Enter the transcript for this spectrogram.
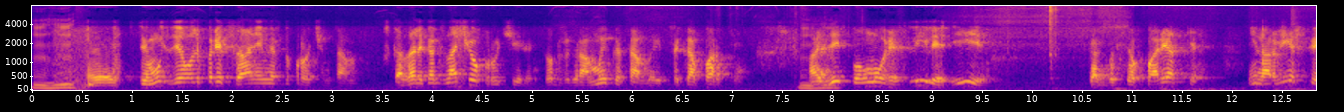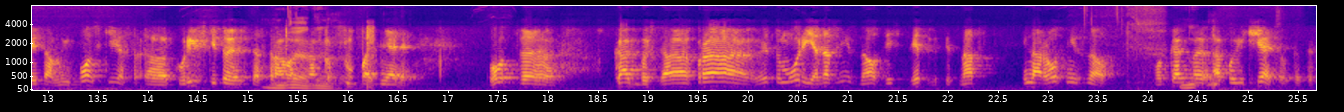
Э, ему сделали порицание, между прочим, там. Сказали, как значок вручили. Тот же Громыко там и ЦК партии. А здесь полморя слили, и как бы все в порядке. И норвежские, там, и японские, э, Курильские, то есть острова, да, да. подняли. Вот э, как бы, а про это море я даже не знал, 10 лет или 15. И народ не знал. Вот как бы ну, оповещать вот это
